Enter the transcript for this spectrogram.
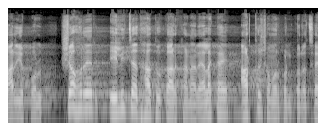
মারিওপোল শহরের এলিচা ধাতু কারখানার এলাকায় আত্মসমর্পণ করেছে।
